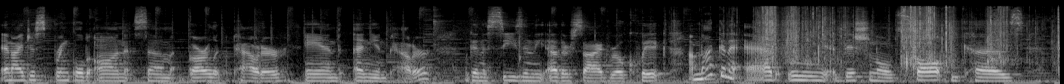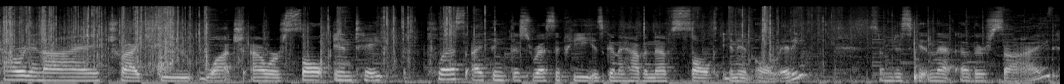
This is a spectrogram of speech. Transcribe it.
and I just sprinkled on some garlic powder and onion powder. I'm gonna season the other side real quick. I'm not gonna add any additional salt because Howard and I try to watch our salt intake Plus, I think this recipe is gonna have enough salt in it already. So I'm just getting that other side.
